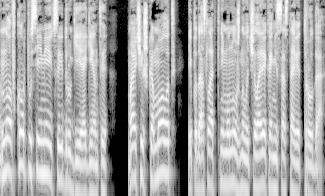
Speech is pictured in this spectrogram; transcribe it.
Но в корпусе имеются и другие агенты. Мальчишка молод, и подослать к нему нужного человека не составит труда.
